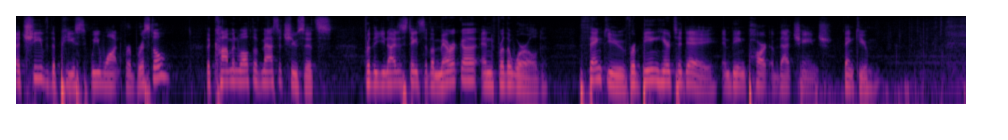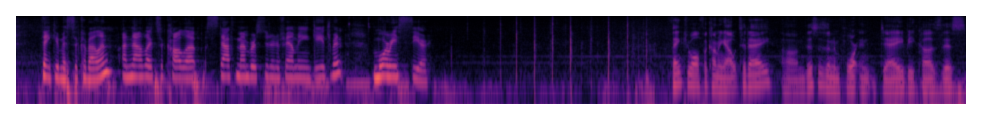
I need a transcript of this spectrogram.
achieve the peace we want for Bristol, the Commonwealth of Massachusetts, for the United States of America, and for the world. Thank you for being here today and being part of that change. Thank you. Thank you, Mr. Cabellon. I'd now like to call up staff member, student and family engagement, Maurice Sear. Thank you all for coming out today. Um, this is an important day because this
